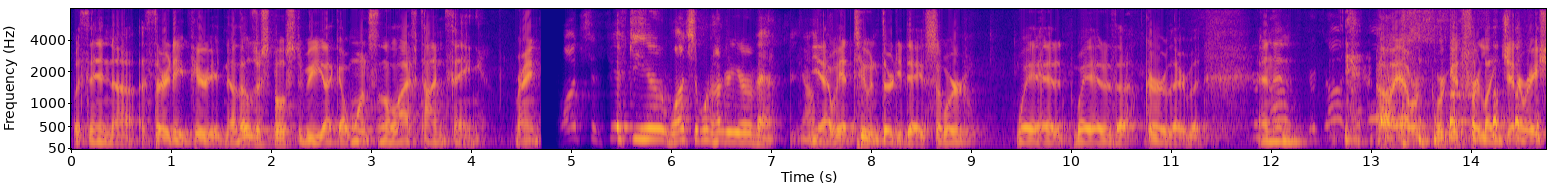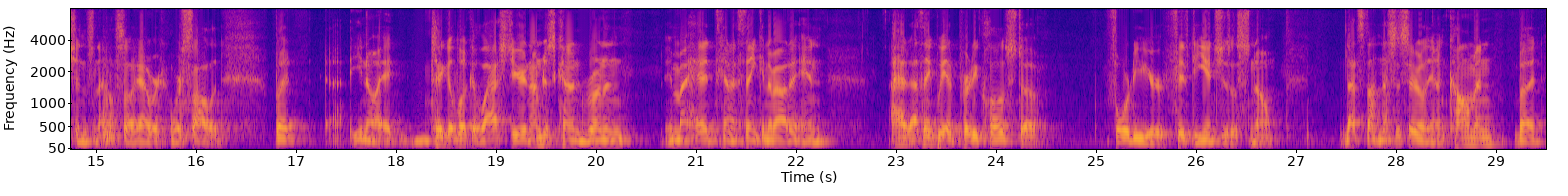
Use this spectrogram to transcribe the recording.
within uh, a 30 day period. Now, those are supposed to be like a once in a lifetime thing, right? Once in 50 year, once in 100 year event. You know? Yeah, we had two in 30 days, so we're way ahead, way ahead of the curve there. But You're and done. then, oh yeah, we're we're good for like generations now. So yeah, we're we're solid. But uh, you know, I take a look at last year, and I'm just kind of running in my head, kind of thinking about it, and I had I think we had pretty close to 40 or 50 inches of snow. That's not necessarily uncommon, but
